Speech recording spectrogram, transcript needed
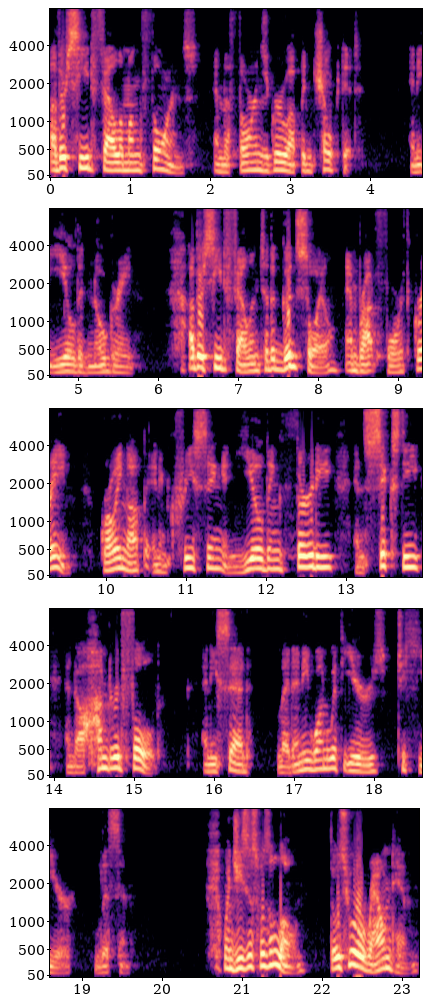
Other seed fell among thorns, and the thorns grew up and choked it, and it yielded no grain. Other seed fell into the good soil and brought forth grain, growing up and increasing and yielding thirty and sixty and a hundredfold. And he said, Let anyone with ears to hear listen. When Jesus was alone, those who were around him,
